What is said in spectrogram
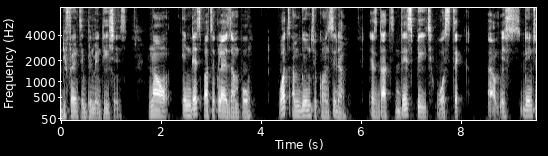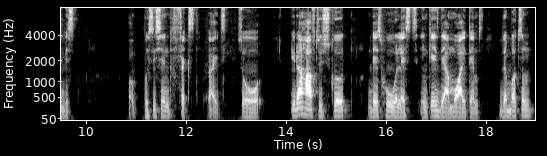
different implementations. Now, in this particular example, what I'm going to consider is that this page will stick, um, is going to be uh, positioned fixed, right? So you don't have to scroll this whole list in case there are more items the bottom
